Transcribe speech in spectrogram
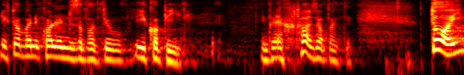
ніхто би ніколи не заплатив і копійки. Він питає, хто заплатив? Той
